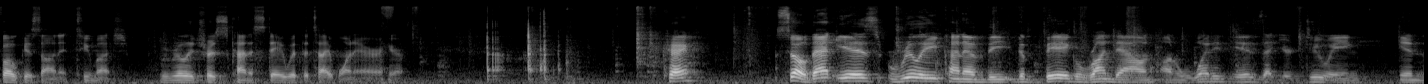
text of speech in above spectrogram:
focus on it too much. We really just kind of stay with the type 1 error here. Okay, so that is really kind of the, the big rundown on what it is that you're doing in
